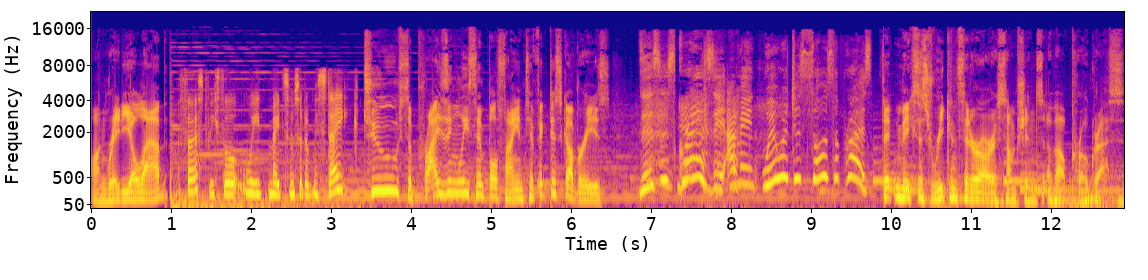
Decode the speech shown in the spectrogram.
On Radiolab. First, we thought we'd made some sort of mistake. Two surprisingly simple scientific discoveries. This is crazy. Yeah. I mean, we were just so surprised. That makes us reconsider our assumptions about progress.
